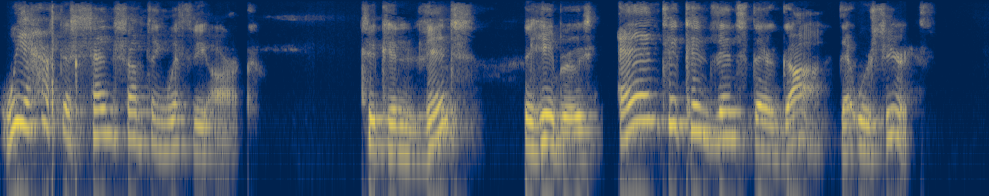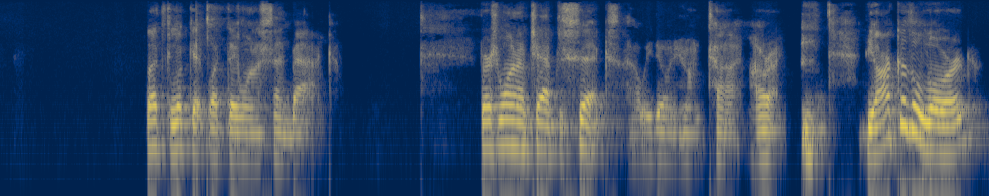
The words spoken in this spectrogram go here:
we have to send something with the ark to convince the Hebrews and to convince their God that we're serious. Let's look at what they want to send back. Verse 1 of chapter 6. How are we doing here on time? All right. The ark of the Lord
